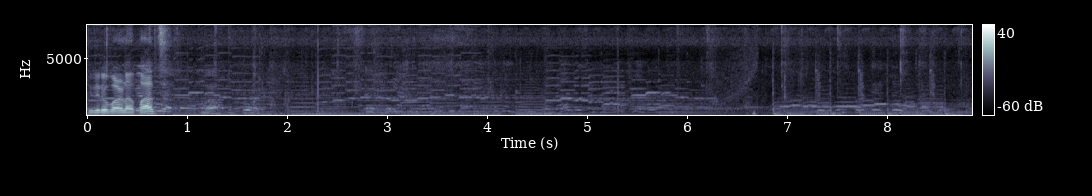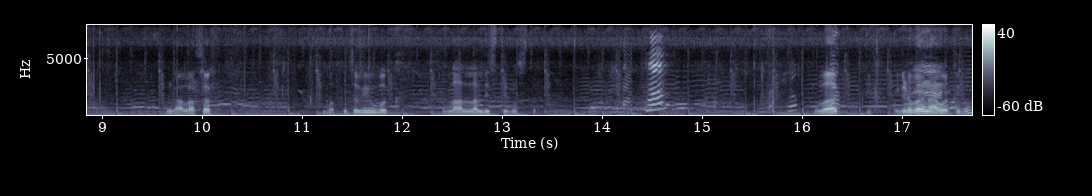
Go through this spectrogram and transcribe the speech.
किती पाडला पाच? झाला सर बाकीचं व्ह्यू बघ. लाल लाल दिसते मस्त. बघ. इकडे बघ ना वरती बघ.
